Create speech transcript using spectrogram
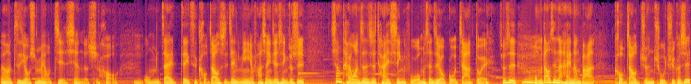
呃自由是没有界限的时候，嗯，我们在这一次口罩事件里面也发生一件事情，就是像台湾真的是太幸福，我们甚至有国家队，就是我们到现在还能把。口罩捐出去，可是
